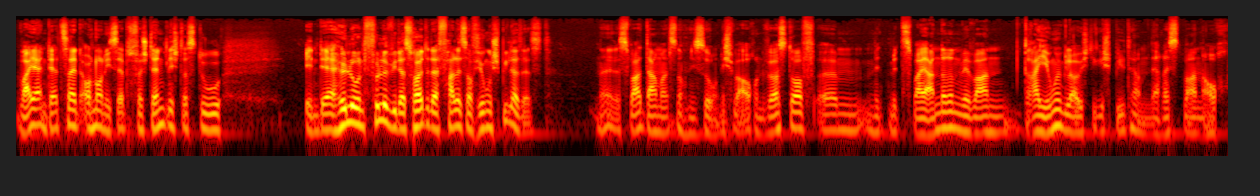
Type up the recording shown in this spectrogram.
war ja in der Zeit auch noch nicht selbstverständlich, dass du in der Hülle und Fülle, wie das heute der Fall ist, auf junge Spieler setzt. Ne, das war damals noch nicht so. Und ich war auch in Wörsdorf ähm, mit, mit zwei anderen. Wir waren drei Junge, glaube ich, die gespielt haben. Der Rest waren auch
